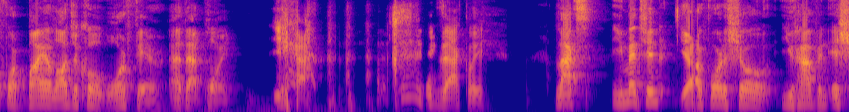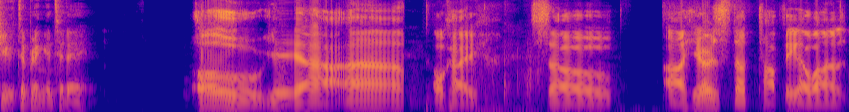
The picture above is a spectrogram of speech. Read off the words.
for biological warfare at that point. Yeah. exactly. Layx, you mentioned Yeah. before the show you have an issue to bring in today. Oh yeah. Um. Okay. So, uh, here's the topic I want to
